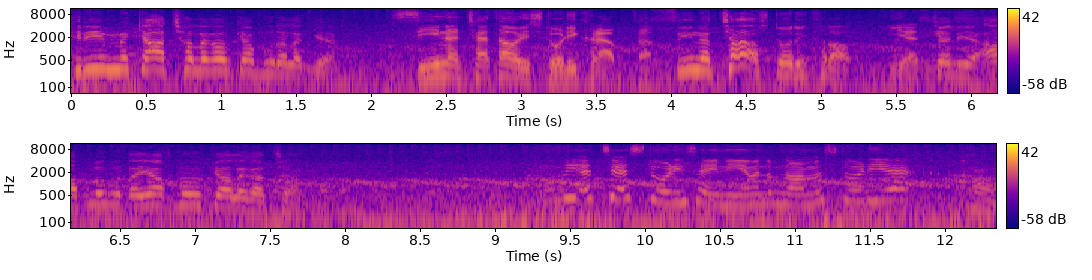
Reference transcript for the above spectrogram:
थ्री में क्या अच्छा लगा और क्या बुरा लग गया? सीन अच्छा था और स्टोरी खराब था। सीन अच्छा स्टोरी खराब। यस चलिए आप लोग बताइए आप लोग को क्या लगा अच्छा? मूवी अच्छी स्टोरी सही नहीं है। मतलब नॉर्मल स्टोरी है। हाँ।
